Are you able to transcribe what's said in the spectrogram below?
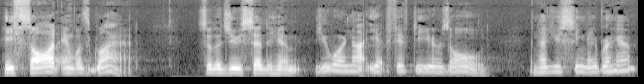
He saw it and was glad. So the Jews said to him, You are not yet 50 years old, and have you seen Abraham?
